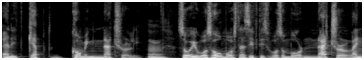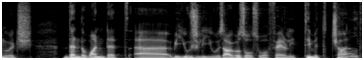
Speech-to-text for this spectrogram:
and it kept coming naturally. So it was almost as if this was a more natural language than the one that uh, we usually use. I was also a fairly timid child.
